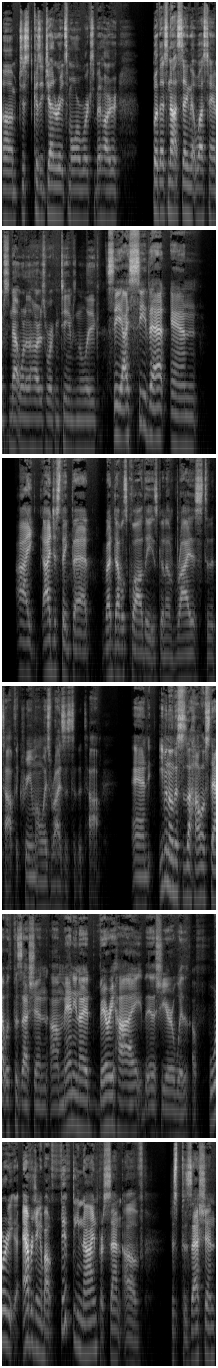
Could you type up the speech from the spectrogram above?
um, just because he generates more, works a bit harder. But that's not saying that West Ham's not one of the hardest working teams in the league. See, I see that, and I I just think that Red Devils' quality is gonna rise to the top. The cream always rises to the top. And even though this is a hollow stat with possession, um, Man United very high this year with a forty, averaging about fifty nine percent of just possession.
